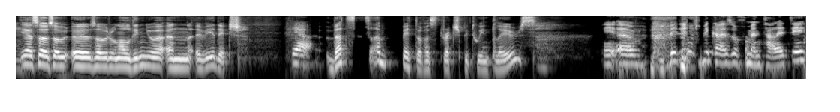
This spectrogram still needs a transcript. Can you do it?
yeah, so so uh, so Ronaldinho and Vidic. Yeah. That's a bit of a stretch between players. Uh, Vidic because of mentality.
